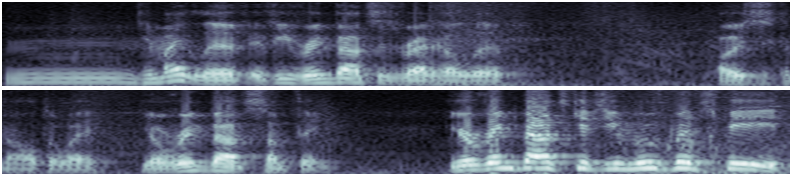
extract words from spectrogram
Mm, he might live. If he ring bounces red, he'll live. Oh, he's just going to ult away. Yo, ring bounce something. Your ring bounce gives you movement speed.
